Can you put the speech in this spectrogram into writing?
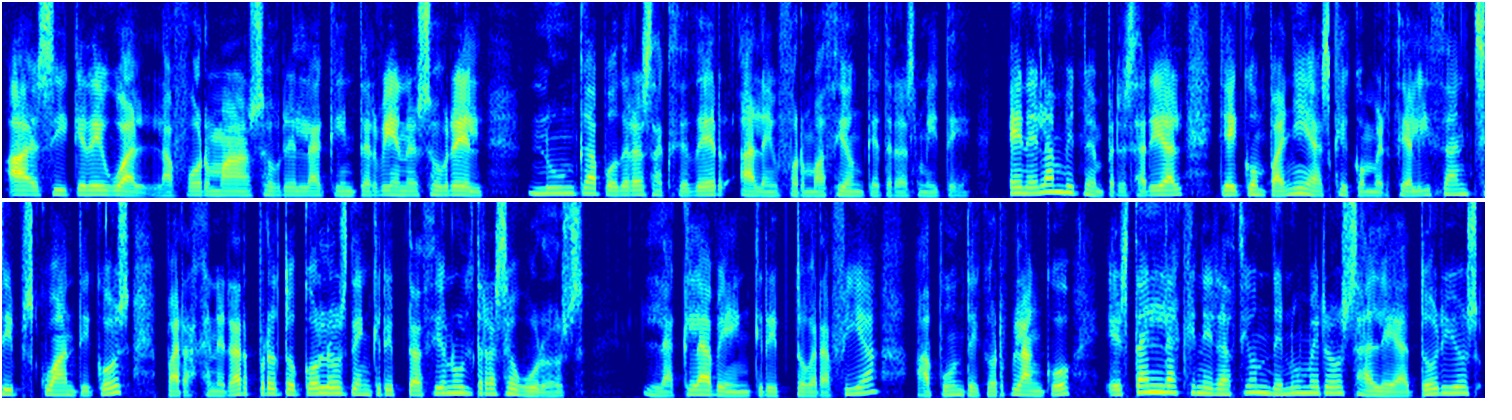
Así que da igual la forma sobre la que interviene sobre él, nunca podrás acceder a la información que transmite. En el ámbito empresarial ya hay compañías que comercializan chips cuánticos para generar protocolos de encriptación ultraseguros. La clave en criptografía, apunte cor blanco, está en la generación de números aleatorios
